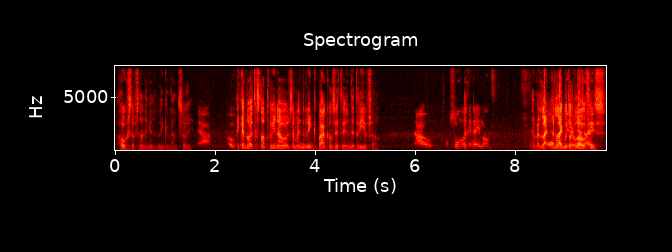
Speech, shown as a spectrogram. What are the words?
Hoogste versnelling, hè? Linkerbaan, sorry. Ja. Ik heb nooit gesnapt hoe je nou zeg maar, in de linkerbaan kan zitten in de drie of zo. Nou, op zondag in Nederland. Ja, maar het, li- lijkt me toch logisch,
